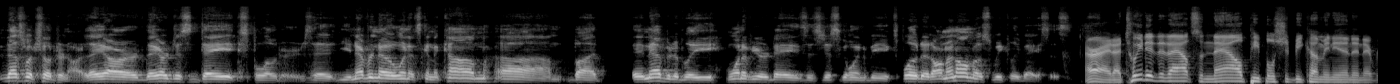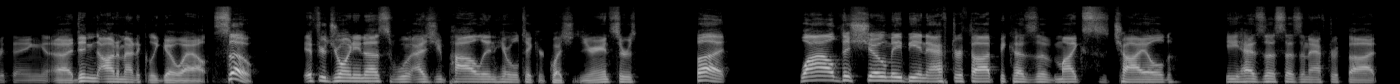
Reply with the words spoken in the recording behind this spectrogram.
that's what children are. They are they are just day exploders. Uh, you never know when it's going to come, um, but inevitably one of your days is just going to be exploded on an almost weekly basis. All right, I tweeted it out, so now people should be coming in and everything. Uh, didn't automatically go out. So if you're joining us as you pile in here, we'll take your questions and your answers. But while this show may be an afterthought because of Mike's child, he has us as an afterthought.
